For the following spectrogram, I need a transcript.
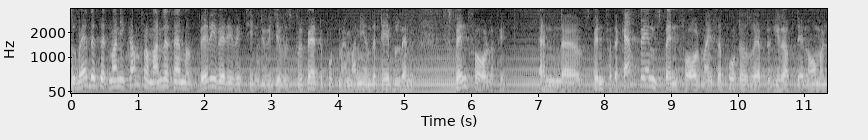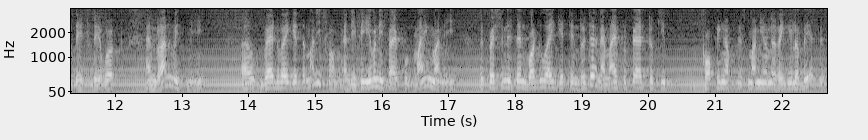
So where does that money come from? Unless I'm a very, very rich individual who's prepared to put my money on the table and spend for all of it, and uh, spend for the campaign, spend for all my supporters who have to give up their normal day-to-day work and run with me, uh, where do I get the money from? And if even if I put my money, the question is then what do I get in return? Am I prepared to keep coughing up this money on a regular basis?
